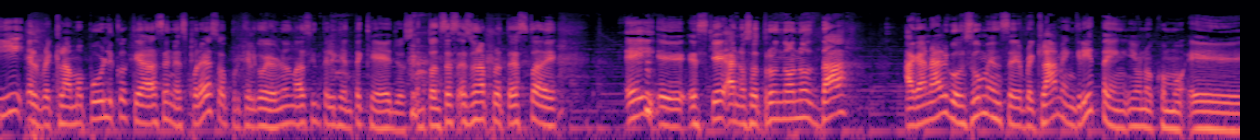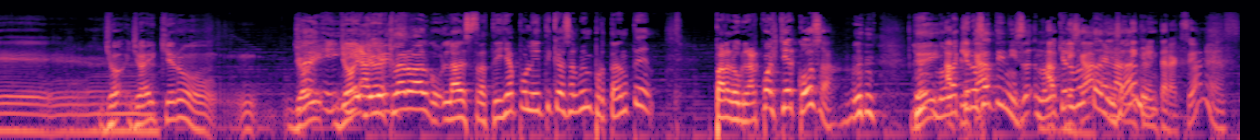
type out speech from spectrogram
Y el reclamo público que hacen es por eso, porque el gobierno es más inteligente que ellos. Entonces es una protesta de, hey, eh, es que a nosotros no nos da, hagan algo, súmense, reclamen, griten. Y uno como, eh... Yo, yo ahí quiero. Yo, y, yo, y yo- ahí aclaro algo, la estrategia política es algo importante para lograr cualquier cosa. Yo- no la quiero satanizar, no la quiero aplica en las satanizar. microinteracciones.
